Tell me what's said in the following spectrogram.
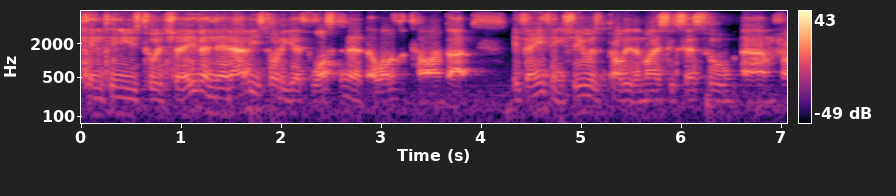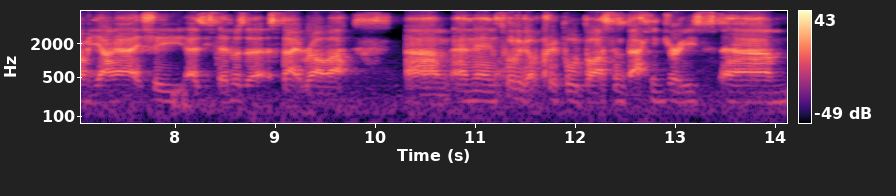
continues to achieve. And then Abby sort of gets lost in it a lot of the time, but if anything, she was probably the most successful um, from a young age. She, as you said, was a, a state rower. Um, and then sort of got crippled by some back injuries. Um,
